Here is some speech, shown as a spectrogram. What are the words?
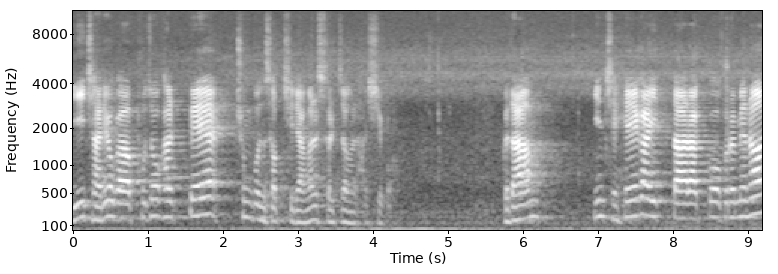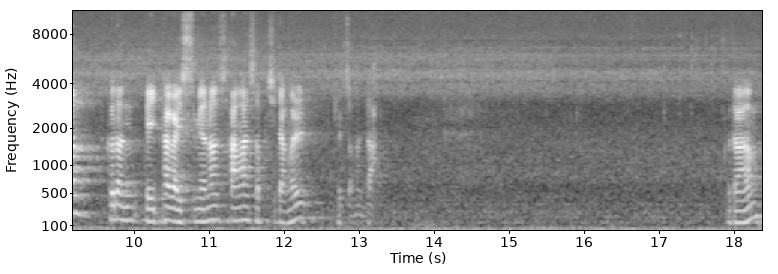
이 자료가 부족할 때 충분 섭취량을 설정을 하시고 그 다음 인체 해가 있다라고 그러면은 그런 데이터가 있으면은 상한 섭취량을 결정한다. 그 다음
